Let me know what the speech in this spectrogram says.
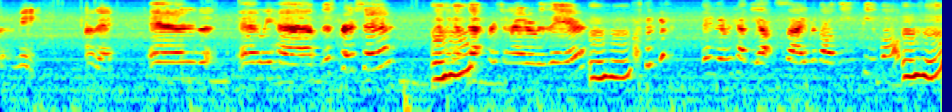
Uh, Me. Okay. And and we have this person. And we have Mhm. that person right over there. Mhm. and then we have the outside with all these people. Mhm.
